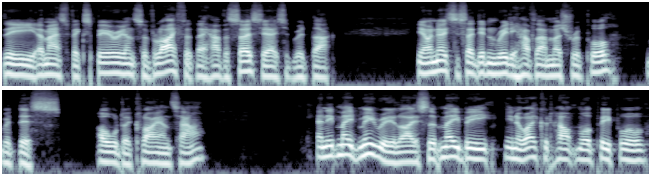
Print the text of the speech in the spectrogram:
the amount of experience of life that they have associated with that, you know, I noticed I didn't really have that much rapport with this older clientele. And it made me realize that maybe, you know, I could help more people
